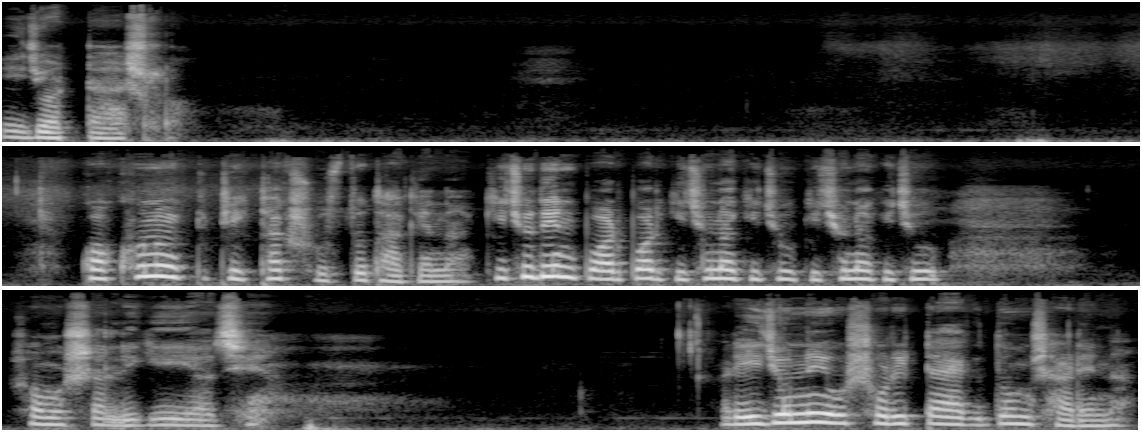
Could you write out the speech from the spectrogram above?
এই জ্বরটা আসলো। কখনো একটু ঠিকঠাক সুস্থ থাকে না। কিছুদিন পর পর কিছু না কিছু কিছু না কিছু সমস্যা লেগেই আছে। আর এই জন্যই ওর শরীরটা একদম সারে না।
